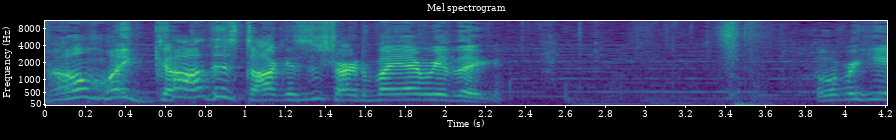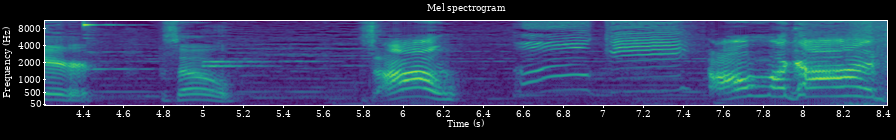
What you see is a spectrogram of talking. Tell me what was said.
Oh my god, this dog is distracted by everything! Over here. So. So! Oh my god!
